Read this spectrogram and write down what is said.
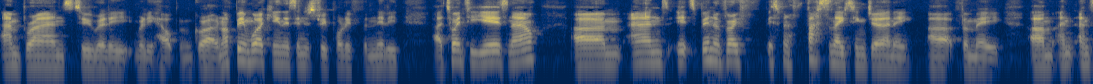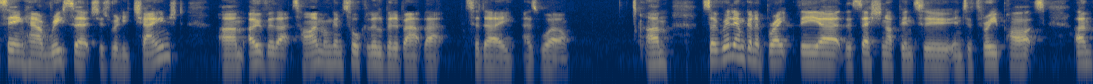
and brands to really really help them grow. And I've been working in this industry probably for nearly uh, 20 years now. Um, and it's been a very it's been a fascinating journey uh, for me um, and, and seeing how research has really changed um, over that time i'm going to talk a little bit about that today as well um, so really i'm going to break the uh, the session up into into three parts um,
